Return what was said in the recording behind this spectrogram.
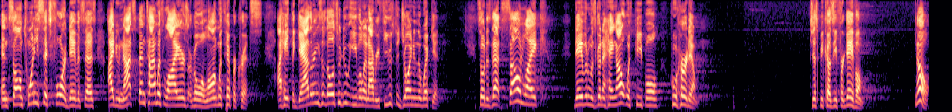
In Psalm 26 4, David says, I do not spend time with liars or go along with hypocrites. I hate the gatherings of those who do evil, and I refuse to join in the wicked. So, does that sound like David was going to hang out with people who hurt him? just because he forgave them. No.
